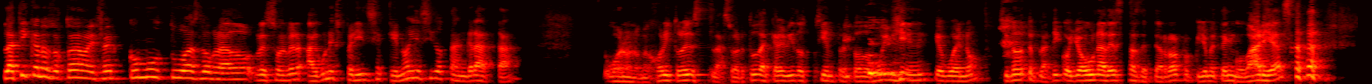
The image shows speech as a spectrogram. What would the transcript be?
Platícanos, doctora Marifer, ¿cómo tú has logrado resolver alguna experiencia que no haya sido tan grata? Bueno, a lo mejor y tú eres la suertuda que ha vivido siempre todo muy bien, qué bueno. Si no, te platico yo una de estas de terror, porque yo me tengo varias.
